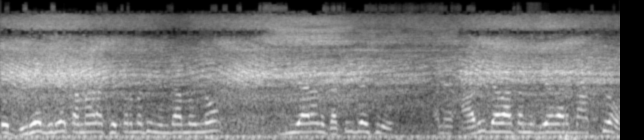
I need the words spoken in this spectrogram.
તો ધીરે ધીરે તમારા ખેતરમાંથી નિંદામણનો બિયારણ ઘટી જશે. અને આવી દવા તમે બે વાર નાખશો,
